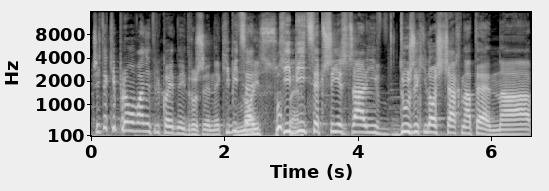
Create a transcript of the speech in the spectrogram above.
Czyli takie promowanie tylko jednej drużyny. Kibice, No i super. kibice przyjeżdżali w dużych ilościach na ten, na,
